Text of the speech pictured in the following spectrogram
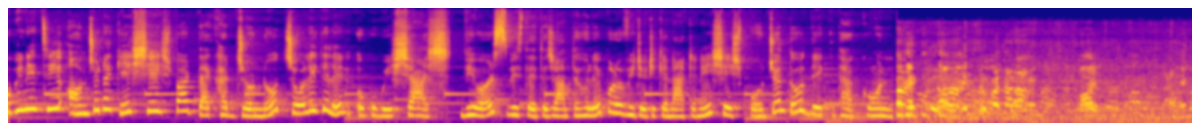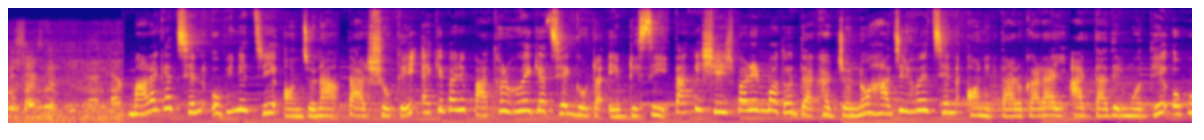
অভিনেত্রী অঞ্জনাকে শেষবার দেখার জন্য চলে গেলেন অপু বিশ্বাস। ভিউয়ার্স, বিস্তারিত জানতে হলে পুরো ভিডিওটিকে না টেনে শেষ পর্যন্ত দেখতে থাকুন। মারা গেছেন অভিনেত্রী অঞ্জনা। তার শোকে একেবারে পাথর হয়ে গেছে গোটা এফডিসি তাকে শেষবারের মতো দেখার জন্য হাজির হয়েছেন অনেক তারকারাই, আর তাদের মধ্যে অপু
